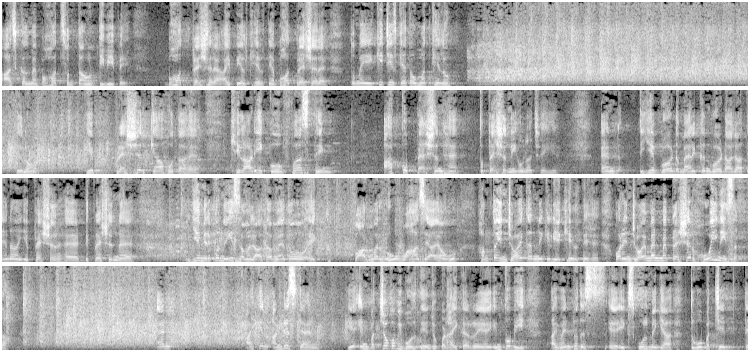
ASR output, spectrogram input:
आजकल मैं बहुत सुनता हूँ टीवी पे। बहुत प्रेशर है। आईपीएल खेलते हैं, बहुत प्रेशर है। तो मैं एक ही चीज़ कहता हूँ, मत खेलो। यू नो ये प्रेशर क्या होता है? खिलाड़ी को फ़र्स्ट थिंग आपको पैशन है तो प्रेशर नहीं होना चाहिए। एंड ये वर्ड अमेरिकन वर्ड आ जाते हैं ना, ये प्रेशर है डिप्रेशन है। ये मेरे को नहीं समझ आता। मैं तो एक फार्मर हूँ, वहाँ से आया हूँ। हम तो इंजॉय करने के लिए खेलते हैं और इंजॉयमेंट में प्रेशर हो ही नहीं सकता। एंड आई कैन अंडरस्टैंड ये इन बच्चों को भी बोलते हैं जो पढ़ाई कर रहे हैं, इनको भी आई वेंट टू दिस एक स्कूल में गया तो वो बच्चे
